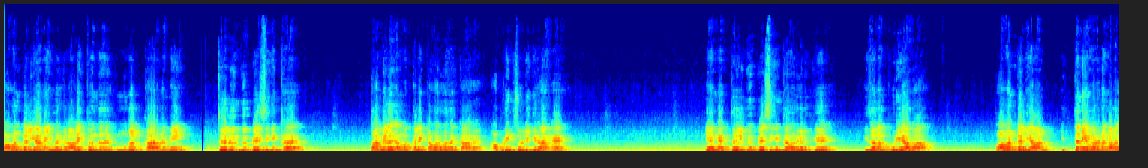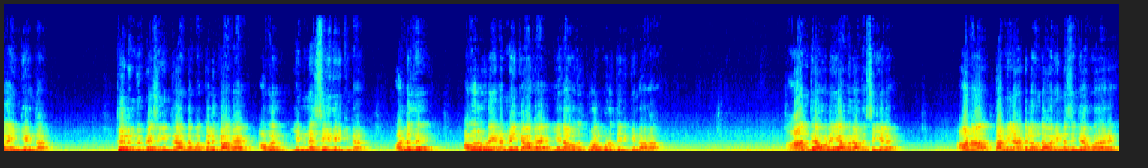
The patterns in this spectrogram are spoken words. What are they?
பவன் கல்யாணை இவர்கள் அழைத்து வந்ததற்கு முதல் காரணமே தெலுங்கு பேசுகின்ற தமிழக மக்களை கவர்வதற்காக அப்படின்னு சொல்லிக்கிறாங்க. ஏங்க தெலுங்கு பேசுகின்றவர்களுக்கு இதெல்லாம் புரியாதா? பவன் கல்யாண் இத்தனை வருடங்களாக இங்கிருந்தார். தெலுங்கு பேசுகின்ற அந்த மக்களுக்காக அவர் என்ன செய்திருக்கின்றார்? அல்லது அவருடைய நன்மைக்காக ஏதாவது குரல் கொடுத்திருக்கின்றாரா? ஆந்திராவிலேயே அவர் அதை செய்யலை. ஆனால் தமிழ்நாட்டில் வந்து அவர் என்ன செஞ்சிட போகிறாரு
